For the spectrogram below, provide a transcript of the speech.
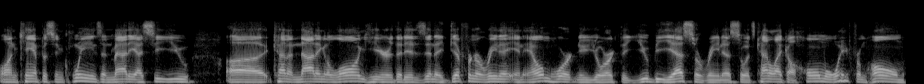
on campus in Queens. And Maddie, I see you uh, kind of nodding along here that it is in a different arena in Elmhort, New York, the UBS Arena. So it's kind of like a home away from home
